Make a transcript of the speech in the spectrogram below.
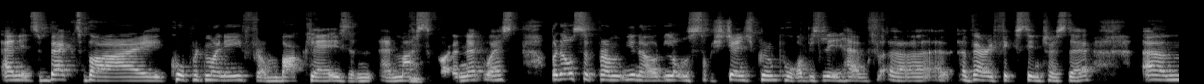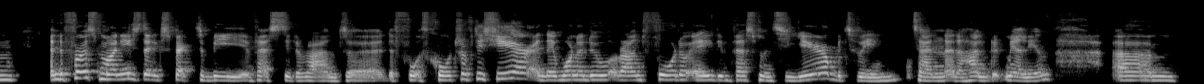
and it's backed by corporate money from Barclays and, and hmm. Mastercard and NatWest, but also from you know the London Stock Exchange Group, who obviously have uh, a very fixed interest there. Um, and the first monies they expect to be invested around uh, the fourth quarter of this year. And they want to do around four to eight investments a year between 10 and 100 million. Um,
